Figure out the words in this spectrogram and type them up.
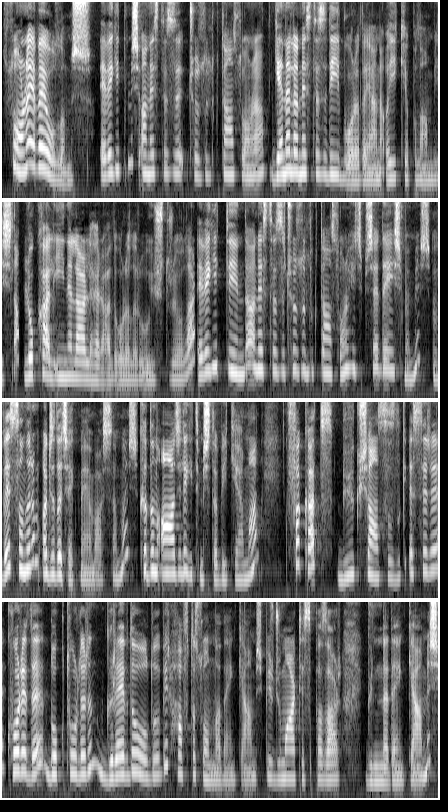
Sonra eve yollamış. Eve gitmiş anestezi çözüldükten sonra genel anestezi değil bu arada yani ayık yapılan bir işlem. Lokal iğnelerle herhalde oraları uyuşturuyorlar. Eve gittiğinde anestezi çözüldükten sonra hiçbir şey değişmemiş ve sanırım acı da çekmeye başlamış. Kadın acile gitmiş tabii ki hemen. Fakat büyük şanssızlık eseri Kore'de doktorların grevde olduğu bir hafta sonuna denk gelmiş. Bir cumartesi pazar gününe denk gelmiş.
